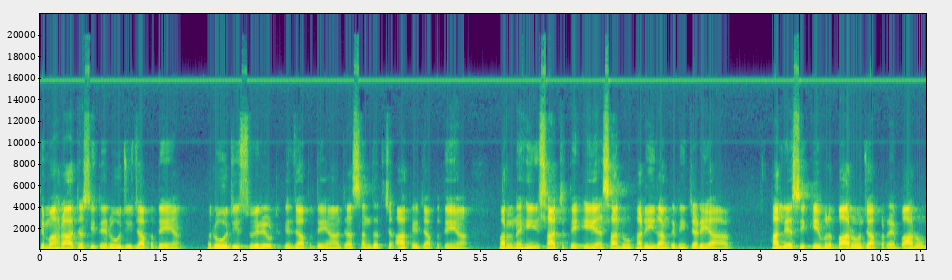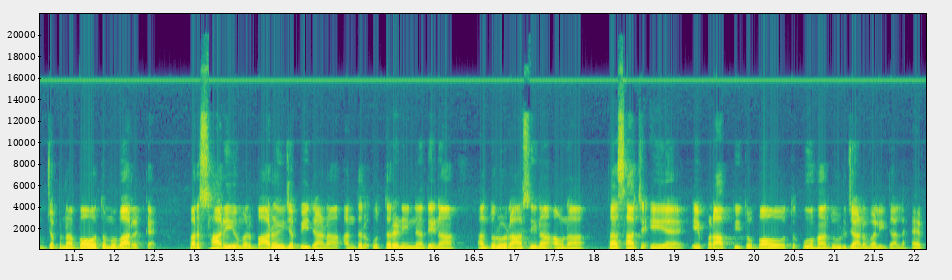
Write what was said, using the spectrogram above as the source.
ਤੇ ਮਹਾਰਾਜ, ਅਸੀਂ ਤੇ ਰੋਜ਼ ਹੀ ਜਪਦੇ ਆ, ਰੋਜ਼ ਹੀ ਸਵੇਰੇ ਉੱਠ ਕੇ ਜਪਦੇ ਆ ਜਾਂ ਸੰਗਤ 'ਚ ਆ ਕੇ ਜਪਦੇ ਆ, ਪਰ ਨਹੀਂ, ਸੱਚ ਤੇ ਇਹ ਹੈ, ਸਾਨੂੰ ਹਰੀ ਰੰਗ ਨਹੀਂ ਚੜਿਆ ਹਾਲੇ ਅਸੀਂ ਕੇਵਲ ਬਾਹਰੋਂ ਜਪ ਰਹੇ ਬਾਹਰੋਂ ਜਪਣਾ ਬਹੁਤ ਮੁਬਾਰਕ ਹੈ। ਪਰ ਸਾਰੀ ਉਮਰ ਬਾਹਰੋਂ ਹੀ ਜਪੀ ਜਾਣਾ, ਅੰਦਰ ਉਤਰਨ ਹੀ ਨਾ ਦੇਣਾ, ਅੰਦਰੋਂ ਰਾਸ ਹੀ ਨਾ ਆਉਣਾ, ਤਾਂ ਸੱਚ ਇਹ ਹੈ, ਇਹ ਪ੍ਰਾਪਤੀ ਤੋਂ ਬਹੁਤ ਕੋਹਾਂ ਦੂਰ ਜਾਣ ਵਾਲੀ ਗੱਲ ਹੈ।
